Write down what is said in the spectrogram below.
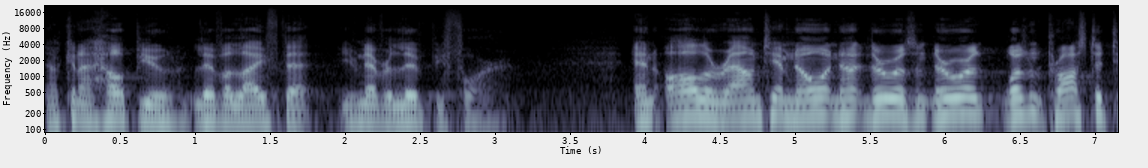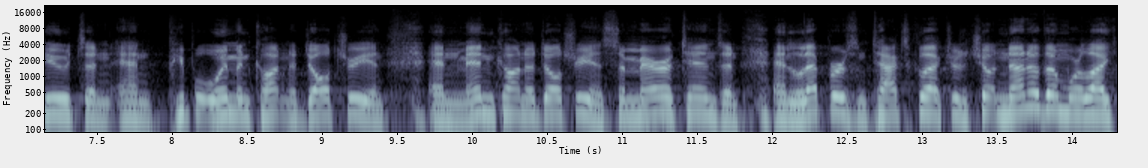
Now, can I help you live a life that you've never lived before? And all around him. No, no there wasn't there were, wasn't prostitutes and, and people, women caught in adultery and, and men caught in adultery and Samaritans and, and lepers and tax collectors and children. None of them were like,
